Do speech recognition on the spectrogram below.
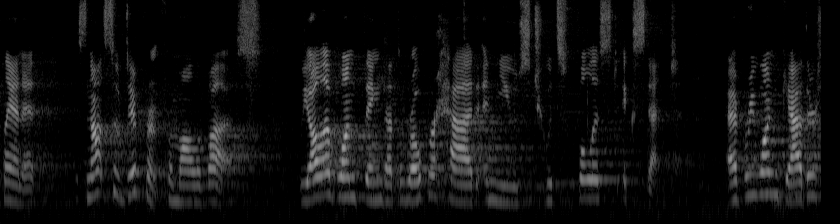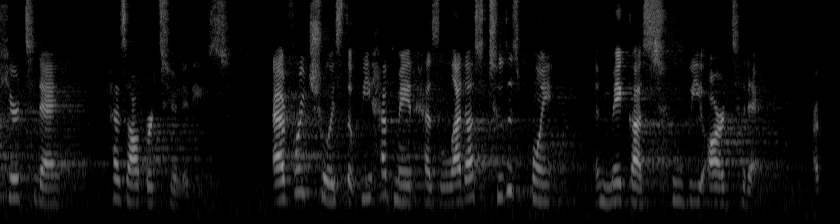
planet, it's not so different from all of us. We all have one thing that the rover had and used to its fullest extent. Everyone gathered here today has opportunities. Every choice that we have made has led us to this point and make us who we are today. Our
